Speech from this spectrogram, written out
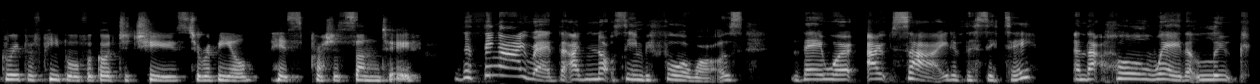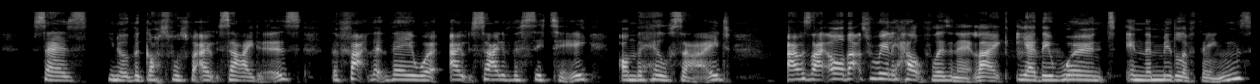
group of people for God to choose to reveal his precious son to. The thing I read that I'd not seen before was they were outside of the city, and that whole way that Luke says, you know, the gospel's for outsiders, the fact that they were outside of the city on the hillside I was like, oh, that's really helpful, isn't it? Like, yeah, they weren't in the middle of things,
